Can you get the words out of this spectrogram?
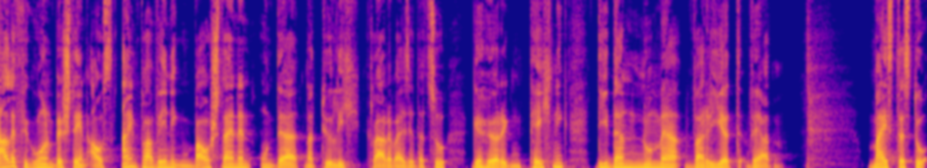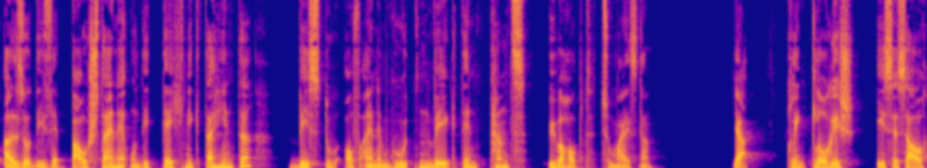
Alle Figuren bestehen aus ein paar wenigen Bausteinen und der natürlich klarerweise dazu gehörigen Technik, die dann nur mehr variiert werden. Meisterst du also diese Bausteine und die Technik dahinter, bist du auf einem guten Weg, den Tanz überhaupt zu meistern. Ja, klingt logisch, ist es auch.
